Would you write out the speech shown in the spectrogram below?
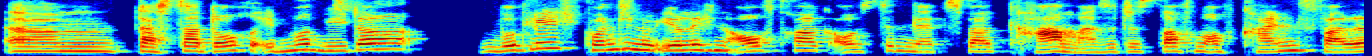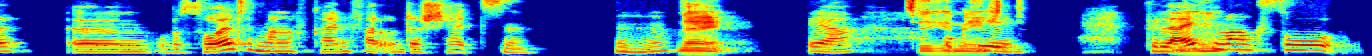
ähm, dass da doch immer wieder wirklich kontinuierlichen Auftrag aus dem Netzwerk kam. Also das darf man auf keinen Fall ähm, oder sollte man auf keinen Fall unterschätzen. Mhm. Nee. Ja. Sicher okay. nicht. Vielleicht mhm. magst du,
